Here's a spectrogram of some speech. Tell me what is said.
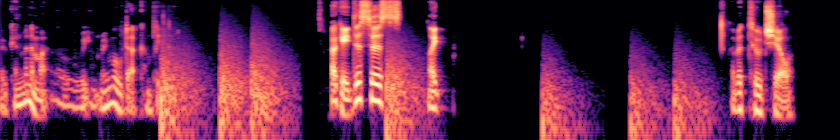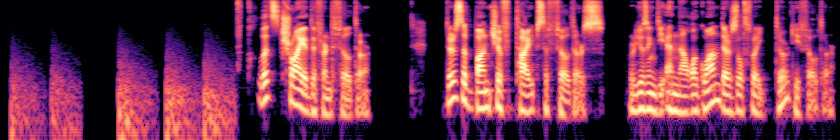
We can minimize, re remove that completely. Okay, this is like a bit too chill. Let's try a different filter. There's a bunch of types of filters. We're using the analog one. There's also a dirty filter.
